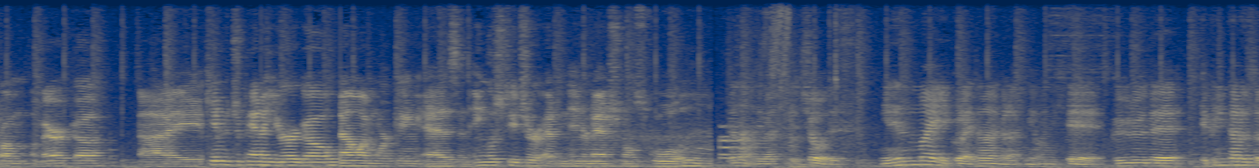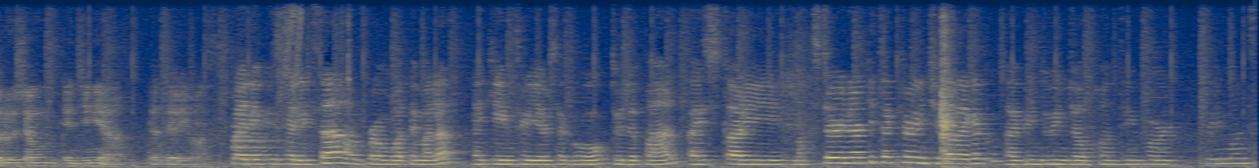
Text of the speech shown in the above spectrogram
from America. I came to Japan a year ago. Now I'm working as an English teacher at an international school. 皆さん、はじめまして、翔です。2年前くらい台湾から日本に来て、スクールでテクニカルソリューションエンジニアやっております。My name is Elisa. I'm from Guatemala. I came three years ago to Japan. I studied master in architecture in Chiba Daigaku. I've been doing job hunting for three months.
